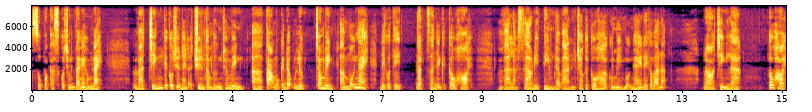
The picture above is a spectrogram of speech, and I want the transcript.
số podcast của chúng ta ngày hôm nay. Và chính cái câu chuyện này đã truyền cảm hứng cho mình, à, tạo một cái động lực cho mình à, mỗi ngày để có thể đặt ra những cái câu hỏi và làm sao đi tìm đáp án cho cái câu hỏi của mình mỗi ngày đấy các bạn ạ. Đó chính là câu hỏi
